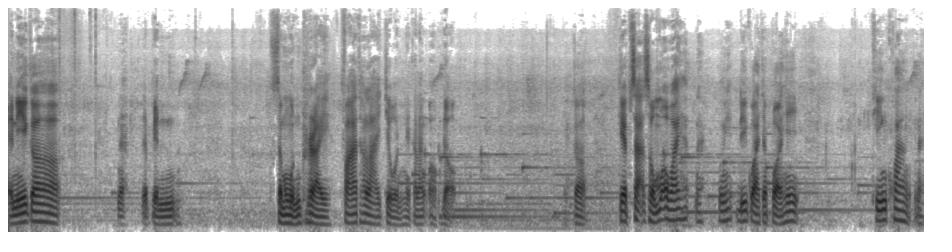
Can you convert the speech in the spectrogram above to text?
อันนี้ก็นะจะเป็นสมุนไพรฟ้าทลายโจรเนี่ยกำลังออกดอก ก็เก็บสะสมเอาไว้นะตรงนี้ดีกว่าจะปล่อยให้ทิ้งขว้างนะ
